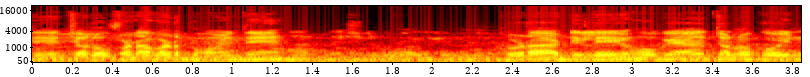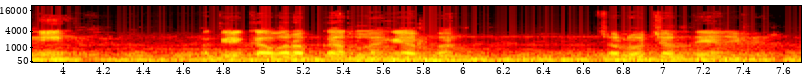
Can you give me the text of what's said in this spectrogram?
ਤੇ ਚਲੋ ਫਟਾਫਟ ਪਹੁੰਚਦੇ ਆ। ਥੋੜਾ ਡਿਲੇ ਹੋ ਗਿਆ, ਚਲੋ ਕੋਈ ਨਹੀਂ, ਅੱਗੇ ਕਵਰ ਅਪ ਕਰ ਲਾਂਗੇ ਆਪਾਂ। ਚਲੋ ਚੱਲਦੇ ਆਂ ਜੀ ਫਿਰ।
